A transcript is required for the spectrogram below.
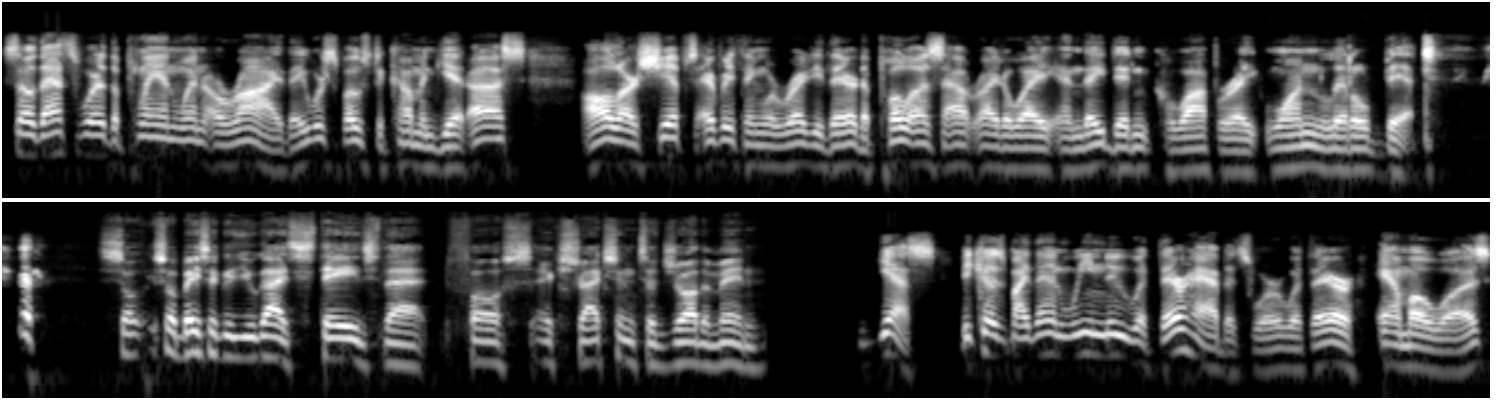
so that's where the plan went awry. They were supposed to come and get us. All our ships, everything were ready there to pull us out right away, and they didn't cooperate one little bit. so so basically you guys staged that false extraction to draw them in. Yes, because by then we knew what their habits were, what their MO was,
